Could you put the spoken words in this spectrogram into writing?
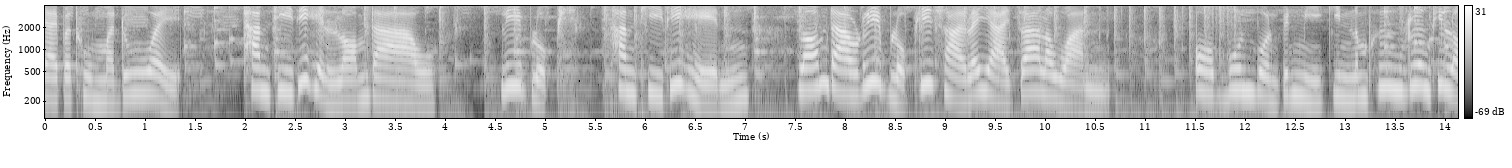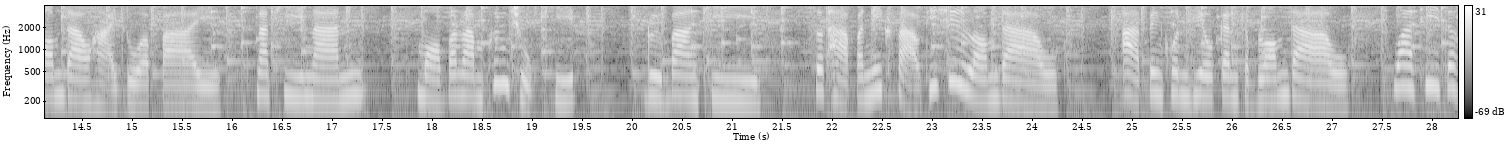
ยายประทุมมาด้วย ทันทีที่เห็นล้อมดาว รีบหลบ ทันทีที่เห็น ล้อมดาวรีบหลบพี่ชายและยายจ้าละวันโอบบุญบ่นเป็นหมีกินน้ำผึ้งเรื่องที่ล้อมดาวหายตัวไป นาทีนั้น หมอประรำพิ่งฉุกคิด หรือบางที สถาปนิกสาวที่ชื่อล้อมดาว อาจเป็นคนเดียวกันกับล้อมดาว ว่าที่เจ้า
